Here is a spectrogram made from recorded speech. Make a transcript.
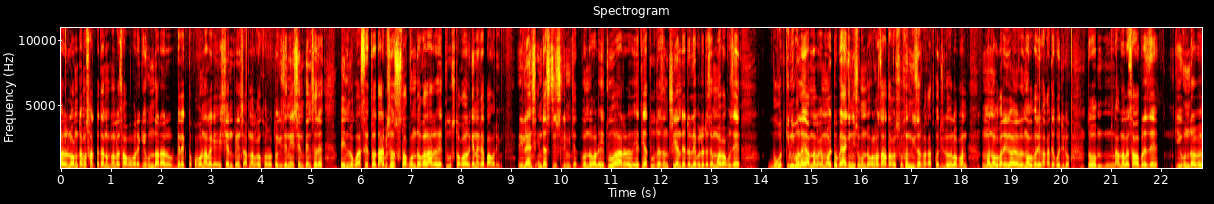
আৰু লং টাৰ্মৰ চাৰ্ট পেটাৰ্ণ আপোনালোকে চাব পাৰে কি সুন্দৰ আৰু বেলেগটো ক'ব নালাগে এছিয়ান পেইণ্টছ আপোনালোকৰ ঘৰতো কিজানি এছিয়ান পেইণ্টছৰে পেইণ্ট লগোৱা আছে। তো তাৰপিছত ষ্টক বন্ধুসকল আৰু এইটো ষ্টকৰ কেনেকৈ পাহৰিম? ৰিলায়েন্স ইণ্ডাষ্ট্ৰিজ লিমিটেড বন্ধুসকল এইটো আৰু এতিয়া টু থাউজেণ্ড থ্ৰী হাণ্ড্ৰেডৰ লেভেলত আছে। মই ভাবোঁ যে বহুত কিনিব লাগে আপোনালোকে। মইতো বেয়া কিনিছোঁ বন্ধুসকল সঁচা কথা কৈছোঁ নিজৰ ভাষাত কৈ দিলোঁ অলপমান। মই আৰু নলবাৰীৰ ভাষাতে কৈ দিলোঁ। তো আপোনালোকে চাব পাৰে যে কি সুন্দৰভাৱে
